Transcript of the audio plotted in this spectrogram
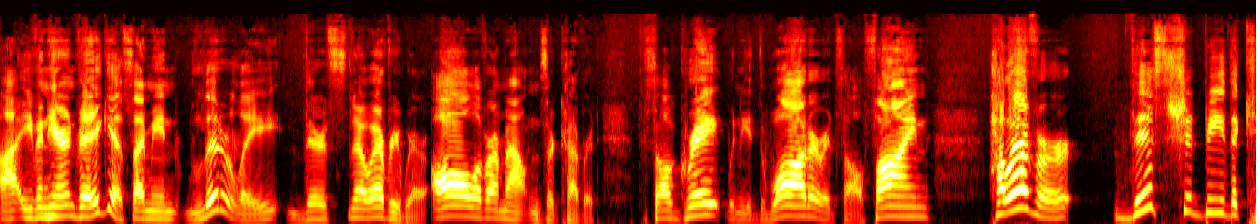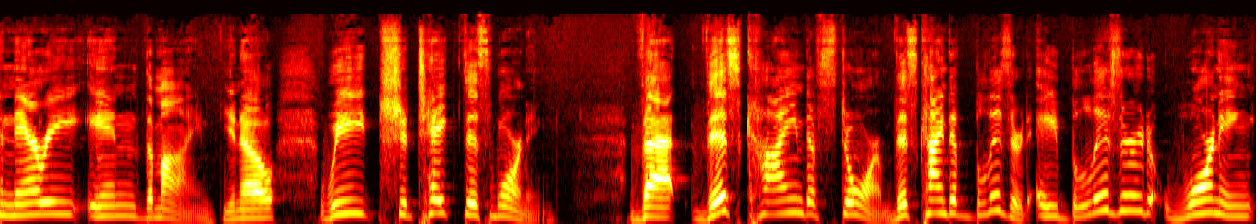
Uh, even here in Vegas, I mean, literally, there's snow everywhere. All of our mountains are covered. It's all great. We need the water. It's all fine. However, this should be the canary in the mine. You know, we should take this warning that this kind of storm, this kind of blizzard, a blizzard warning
